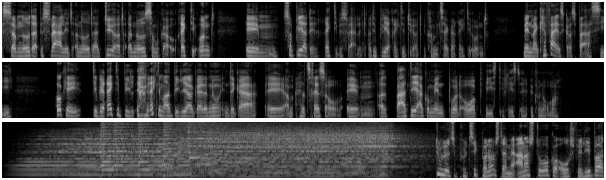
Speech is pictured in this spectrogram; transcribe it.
som noget, der er besværligt, og noget, der er dyrt, og noget, som gør rigtig ondt, øh, så bliver det rigtig besværligt, og det bliver rigtig dyrt. Det kommer til at gøre rigtig ondt. Men man kan faktisk også bare sige, okay, det bliver rigtig, bill- rigtig meget billigere at gøre det nu, end det gør øh, om 50 år. Øh, og bare det argument burde overbevise de fleste økonomer. Du lytter til Politik på en onsdag med Anders Storgård og Sofie Libert,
